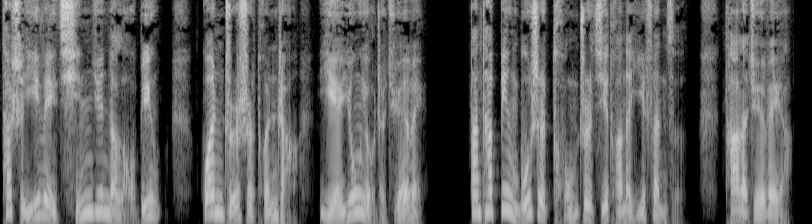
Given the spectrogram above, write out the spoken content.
他是一位秦军的老兵，官职是屯长，也拥有着爵位。但他并不是统治集团的一份子，他的爵位啊，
